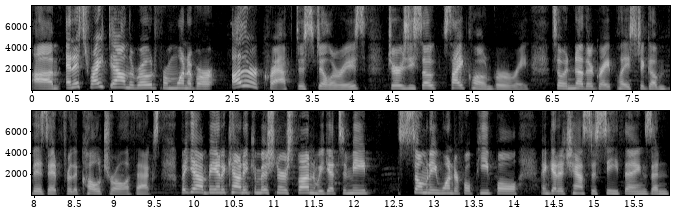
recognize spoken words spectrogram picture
Um, and it's right down the road from one of our other craft distilleries, Jersey so- Cyclone Brewery. So another great place to go visit for the cultural effects. But yeah, being a county commissioner is fun. We get to meet so many wonderful people and get a chance to see things and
